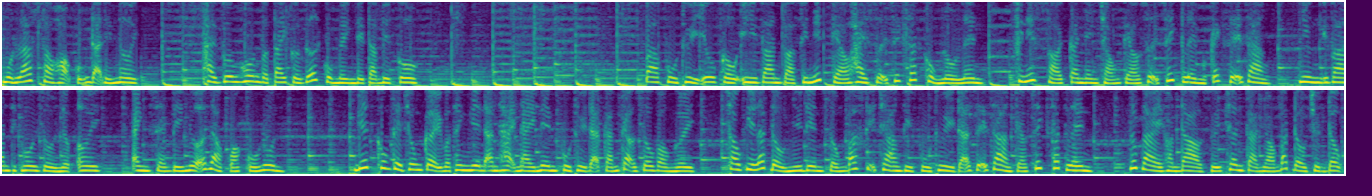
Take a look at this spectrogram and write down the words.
Một lát sau họ cũng đã đến nơi. Hải Vương hôn vào tay cờ rớt của mình để tạm biệt cô. Bà phù thủy yêu cầu Ivan và Phoenix kéo hai sợi xích sắt khổng lồ lên. Phoenix sói ca nhanh chóng kéo sợi xích lên một cách dễ dàng, nhưng Ivan thì thôi rồi lượm ơi, anh xém tí nữa là quá cố luôn. Biết không thể trông cậy vào thanh niên ăn hại này nên phù thủy đã cắn cạo dâu vào người. Sau khi lắc đầu như điên giống bác sĩ Trang thì phù thủy đã dễ dàng kéo xích sắt lên. Lúc này hòn đảo dưới chân cả nhóm bắt đầu chuyển động,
